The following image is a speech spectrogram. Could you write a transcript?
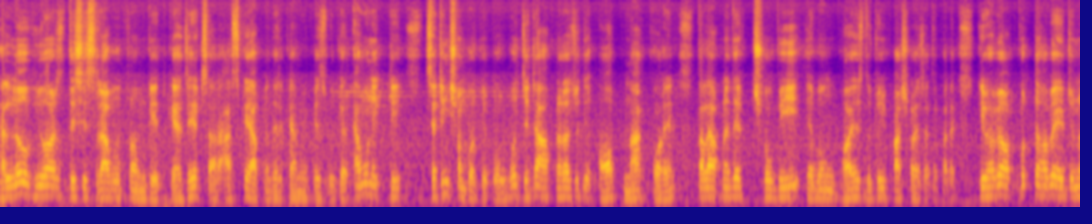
Hello viewers this is Rabu from get gadgets আর আজকে আপনাদেরকে আমি ফেসবুকের এমন একটি সেটিং সম্পর্কে বলব যেটা আপনারা যদি অফ না করেন, তাহলে আপনাদের ছবি এবং ভয়েস দুটোই ফাঁস হয়ে যেতে পারে। কীভাবে অফ করতে হবে এর জন্য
